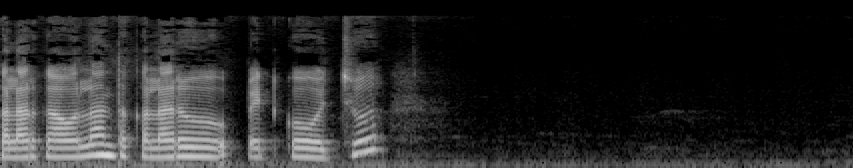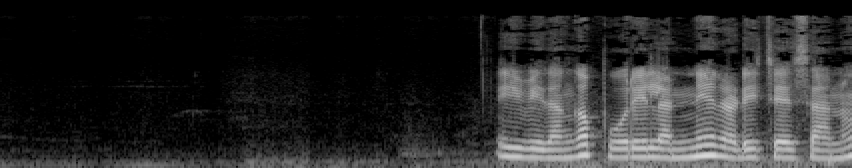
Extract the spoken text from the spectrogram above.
కలర్ కావాలో అంత కలర్ పెట్టుకోవచ్చు. ఈ విధంగా పూరీలన్నీ రెడీ చేశాను.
